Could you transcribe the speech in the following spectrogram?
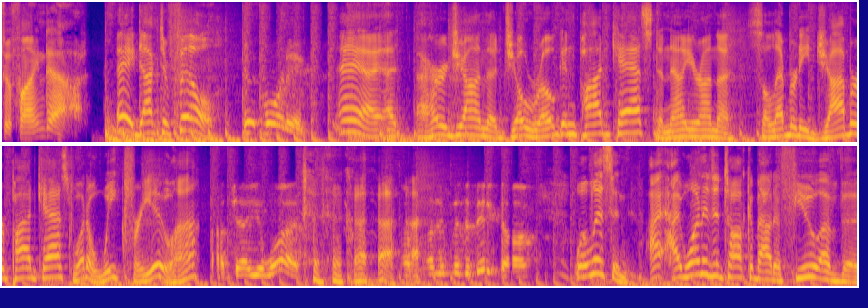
to find out. Hey, Dr. Phil. Good morning. Hey, I, I heard you on the Joe Rogan podcast, and now you're on the Celebrity Jobber podcast. What a week for you, huh? I'll tell you what. I'm running with the big dog. Well, listen, I, I wanted to talk about a few of the,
